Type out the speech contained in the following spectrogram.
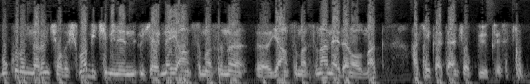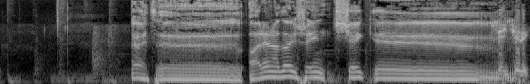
bu kurumların çalışma biçiminin üzerine yansımasını e, yansımasına neden olmak hakikaten çok büyük risk. Evet. e, arenada Hüseyin Çiçek e, Hüseyin Çelik.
